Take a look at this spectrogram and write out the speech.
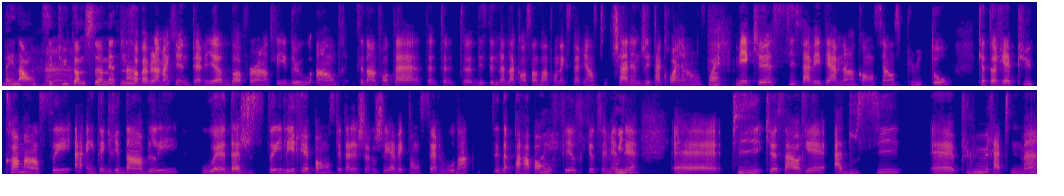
Ben non c'est plus uh-huh. comme ça maintenant. probablement qu'il y a une période buffer entre les deux ou entre tu sais dans le fond t'as as, décidé de mettre de la conscience dans ton expérience puis de challenger ta croyance. Mais que si ça avait été amené en conscience plus tôt que tu aurais pu commencer à intégrer d'emblée ou euh, d'ajuster les réponses que tu allais chercher avec ton cerveau dans, par rapport au filtre que tu émettais, euh, puis que ça aurait adouci euh, plus rapidement.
